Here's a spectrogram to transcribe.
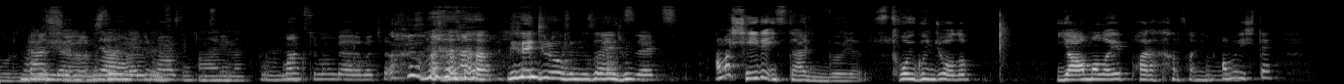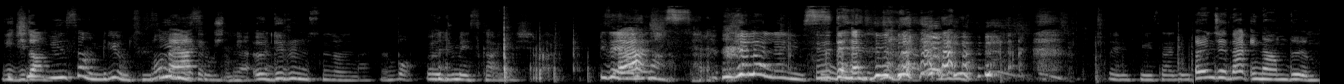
olurdum. Ben de. Yani. Yani Aynen. öldürmezdim kimseyi. Aynen. Maksimum bir araba çal. Bir Range Rover'ınızı. Evet. Ama şeyi de isterdim böyle. Soyguncu olup yağmalayıp para kazanayım. Ama işte vicdan. Vicdan. insanım biliyor musunuz? Bunu İyi merak insanım. etmiştim ya. Öldürür müsünüz öldürmez misiniz? Bu. Öldürmeyiz kardeş. Bize Helal. Helal lan Yusuf. Sizi denedim. Evet Nisa'cığım. Önceden inandığın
